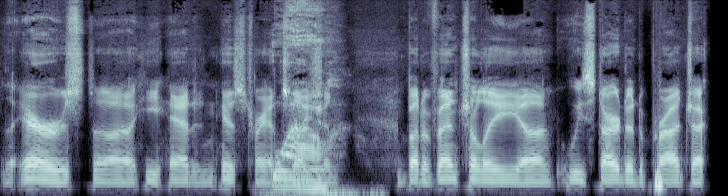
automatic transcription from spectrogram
the errors uh, he had in his translation. Wow. But eventually, uh, we started a project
